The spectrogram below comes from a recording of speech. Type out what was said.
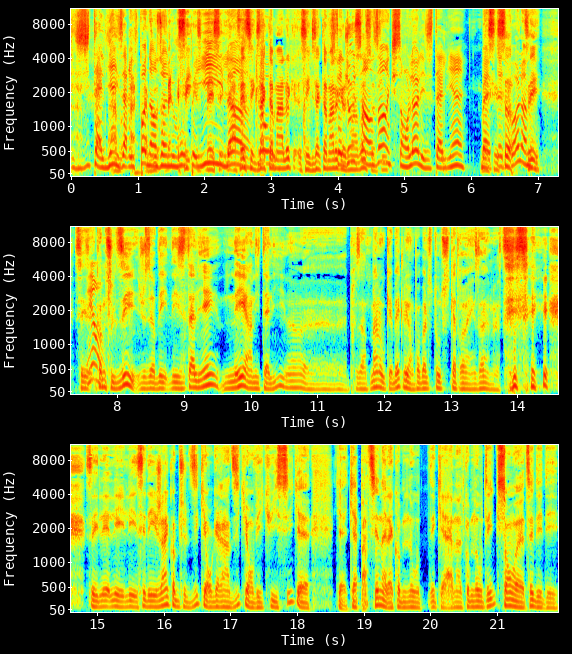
Les Italiens, ils n'arrivent pas à- dans un nouveau pays. là, En fait, c'est exactement là que c'est exactement Ça là fait que je m'en vais, 200 Sophie. ans qu'ils sont là, les Italiens. Ben, Ben, c'est peut-être ça. pas, là, mais... comme tu le dis, je veux dire, des, des Italiens nés en Italie, là, euh, présentement, là, au Québec, là, ils ont pas mal tout au-dessus de 80 ans. c'est c'est les, les, les- c'est des gens, comme tu le dis, qui ont grandi, qui ont vécu ici, qui, qui, qui appartiennent à la communauté, qui- à notre communauté, qui sont, euh, tu sais, des, des,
